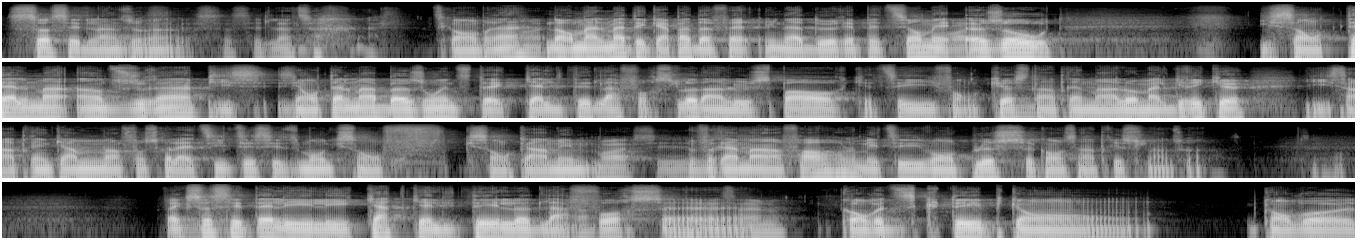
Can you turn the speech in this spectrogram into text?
Ça, c'est de l'endurance. Ça, c'est de l'endurance. Tu comprends? Ouais. Normalement, tu es capable de faire une à deux répétitions, mais Ouais. eux autres, ils sont tellement endurants, puis ils ont tellement besoin de cette qualité de la force-là dans le sport que, ils font que cet entraînement-là, malgré qu'ils s'entraînent quand même en force relative. C'est du monde qui sont, qui sont quand même Ouais, vraiment forts, là, mais ils vont plus se concentrer sur l'endurance. Bon. Fait que ça, c'était les, les quatre qualités là, de la force euh, qu'on va discuter, puis qu'on qu'on va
